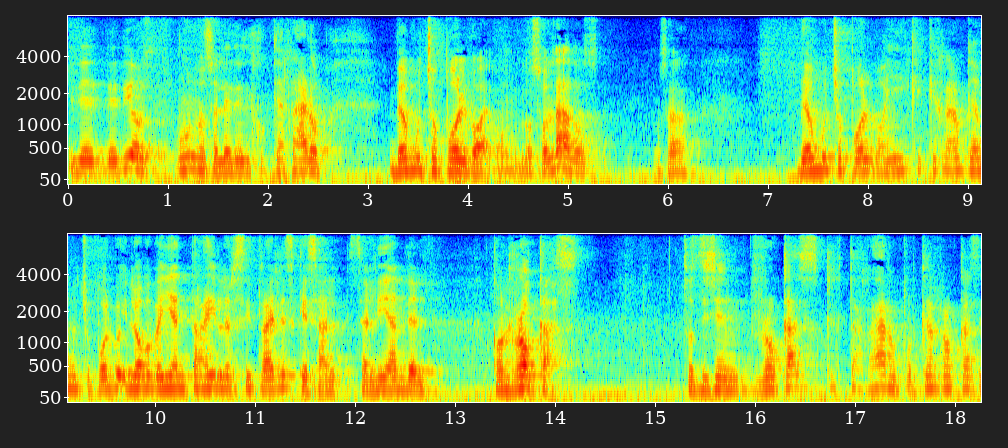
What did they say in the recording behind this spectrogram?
Y de, de Dios, uno se le dijo, qué raro, veo mucho polvo, los soldados, o sea, veo mucho polvo ahí, qué, qué raro que hay mucho polvo. Y luego veían trailers y trailers que sal- salían del, con rocas. Entonces dicen, rocas, que está raro, ¿por qué rocas?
